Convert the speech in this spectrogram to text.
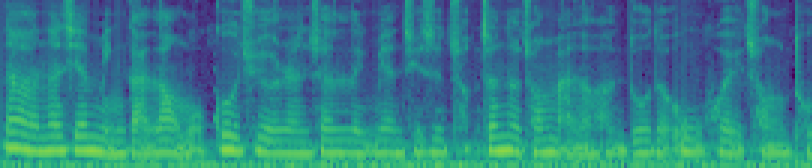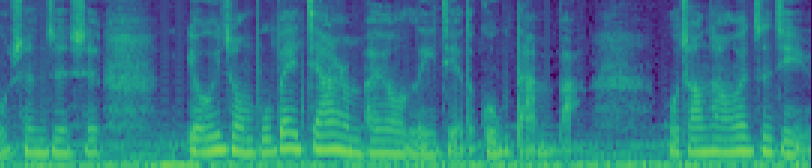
那那些敏感让我过去的人生里面，其实充真的充满了很多的误会、冲突，甚至是有一种不被家人朋友理解的孤单吧。我常常会自己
